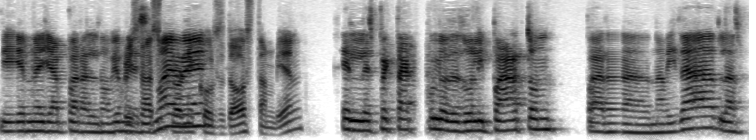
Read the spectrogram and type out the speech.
Viene ya para el noviembre Christmas 19. Chronicles 2 también. El espectáculo de Dolly Parton para Navidad. Las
